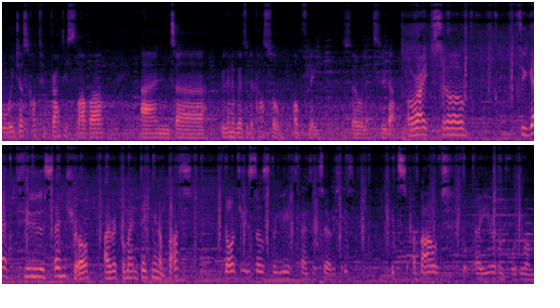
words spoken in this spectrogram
we just got to Bratislava and uh, we're gonna go to the castle, hopefully. So let's do that. All right, so to get to the Central, I recommend taking a bus. Don't use those really expensive services. It's about a euro and 41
